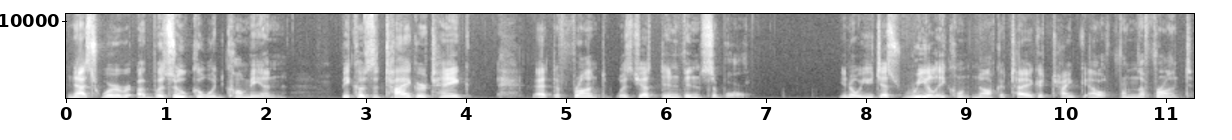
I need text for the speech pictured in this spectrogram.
and that's where a bazooka would come in, because the Tiger tank at the front was just invincible. You know, you just really couldn't knock a Tiger tank out from the front.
